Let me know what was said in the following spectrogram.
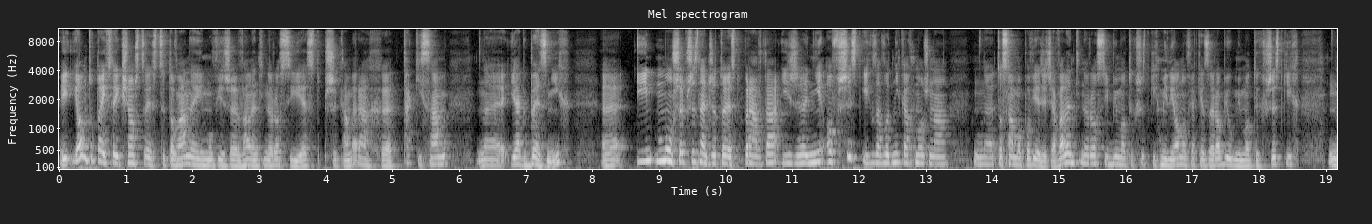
I on tutaj w tej książce jest cytowany i mówi, że Valentino Rossi jest przy kamerach taki sam jak bez nich. I muszę przyznać, że to jest prawda i że nie o wszystkich zawodnikach można mm, to samo powiedzieć. A Valentino Rossi, mimo tych wszystkich milionów, jakie zarobił, mimo tych wszystkich mm,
